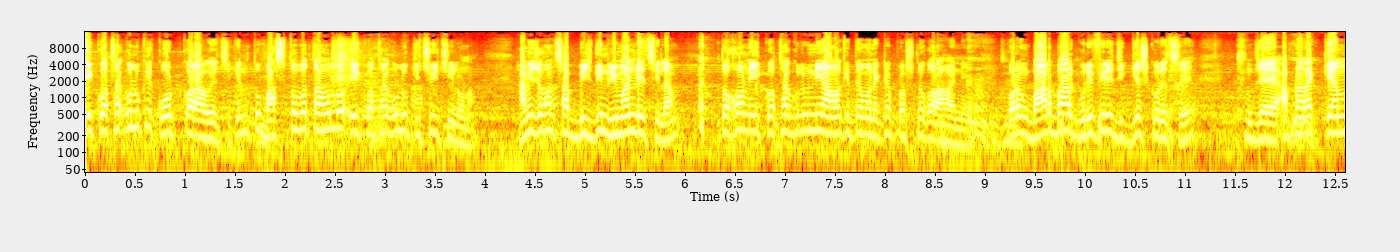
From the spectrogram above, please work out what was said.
এই কথাগুলোকে কোট করা হয়েছে, কিন্তু বাস্তবতা হলো এই কথাগুলো কিছুই ছিল না। আমি যখন ছাব্বিশ দিন রিমান্ডে ছিলাম, তখন এই কথাগুলো নিয়ে আমাকে তেমন একটা প্রশ্ন করা হয়নি। বরং বারবার ঘুরে ফিরে জিজ্ঞেস করেছে যে আপনারা কেন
